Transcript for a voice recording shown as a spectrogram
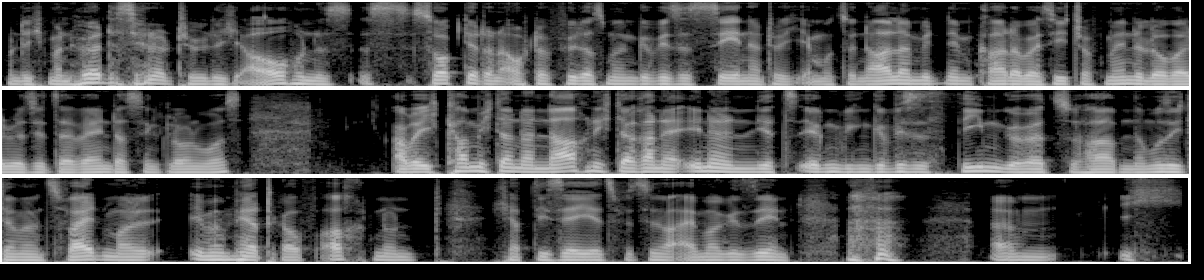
Und ich, man hört es ja natürlich auch und es, es sorgt ja dann auch dafür, dass man gewisse Szenen natürlich emotionaler mitnimmt, gerade bei Siege of Mandalore, weil du es jetzt erwähnt hast in Clone Wars. Aber ich kann mich dann danach nicht daran erinnern, jetzt irgendwie ein gewisses Theme gehört zu haben. Da muss ich dann beim zweiten Mal immer mehr drauf achten und ich habe die Serie jetzt bisher nur einmal gesehen. ähm, ich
